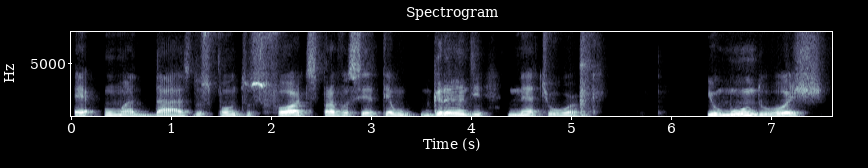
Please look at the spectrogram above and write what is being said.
é uma das dos pontos fortes para você ter um grande network. E o mundo hoje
